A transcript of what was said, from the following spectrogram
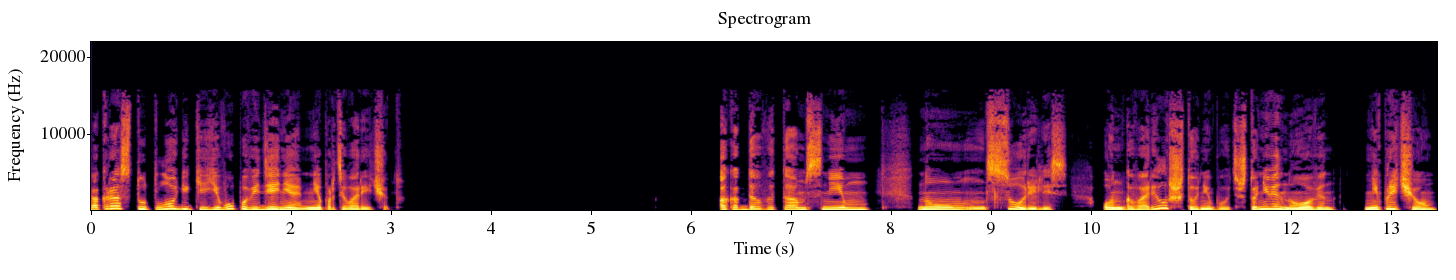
Как раз тут логике его поведения не противоречит. А когда вы там с ним, ну, ссорились, он говорил что-нибудь, что невиновен, ни при чем.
